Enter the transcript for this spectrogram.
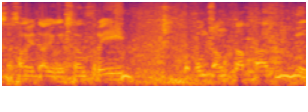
Sasakay tayo guys ng train. Papuntang Top Avenue.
